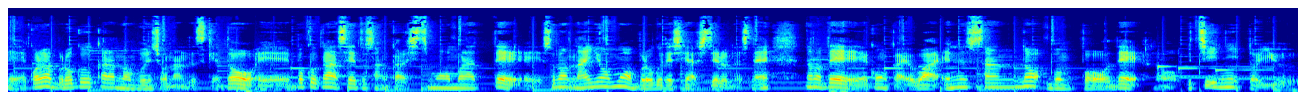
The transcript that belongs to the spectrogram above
えこれはブログからの文章なんですけど、え僕が生徒さんから質問をもらって、えその内容もブログでシェアしてるんですね。なので、今回は N3 の文法で、あの、うちにという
